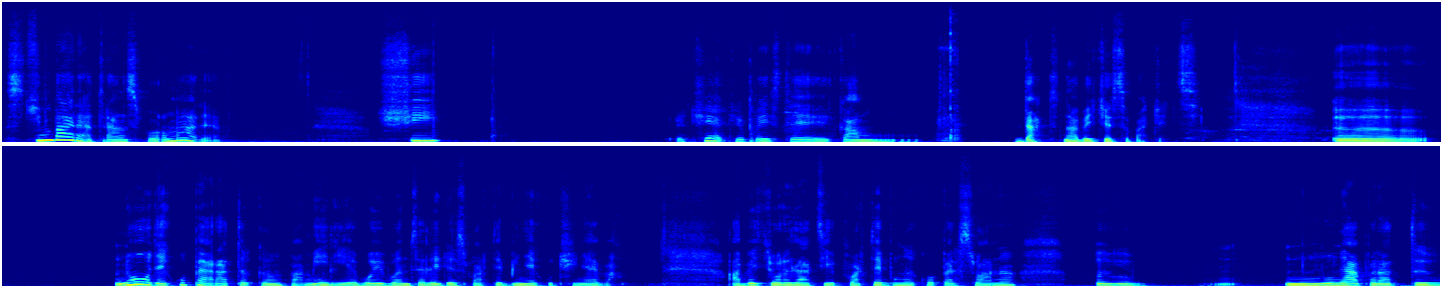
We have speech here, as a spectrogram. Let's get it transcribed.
schimbarea, transformarea și ceea ce vă este cam dat, n-aveți ce să faceți. Uh, nouă de cupe arată că în familie voi vă înțelegeți foarte bine cu cineva. Aveți o relație foarte bună cu o persoană, uh, nu neapărat uh,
